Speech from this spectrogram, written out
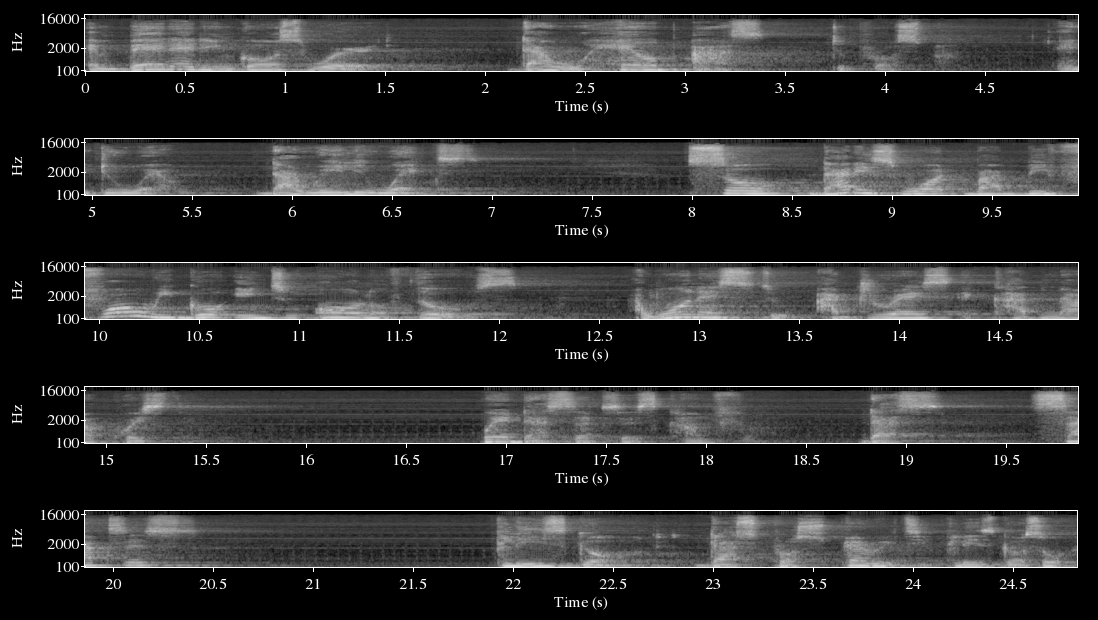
embedded in God's word that will help us to prosper and do well. That really works. So that is what, but before we go into all of those, I want us to address a cardinal question Where does success come from? Does success please God? Does prosperity please God? So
